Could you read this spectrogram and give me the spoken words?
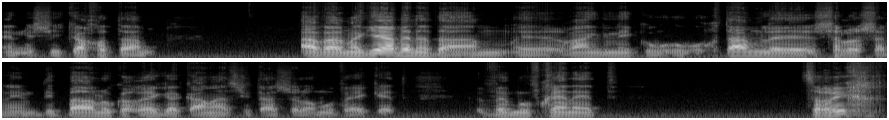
אין מי שיקח אותם. אבל מגיע בן אדם, אה, רנגניק, הוא, הוא מוכתם לשלוש שנים, דיברנו כרגע כמה השיטה שלו מובהקת ומובחנת. צריך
